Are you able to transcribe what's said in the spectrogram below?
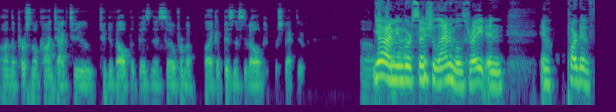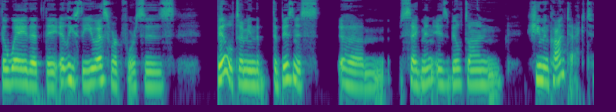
on the personal contact to to develop the business. So from a like a business development perspective. Um, yeah, I mean we're social animals, right? And and part of the way that the at least the U.S. workforce is built. I mean, the the business um, segment is built on human contact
